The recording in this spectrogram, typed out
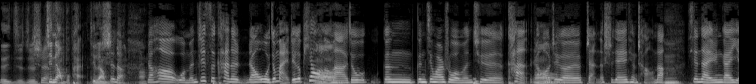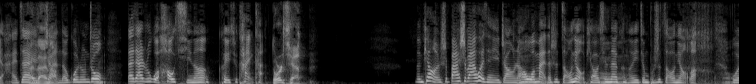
呃，就就尽量不拍，尽量不拍。是的。然后我们这次看的，然后我就买这个票了嘛，就跟跟金花说我们去看，然后这个展的时间也挺长的，现在应该也还在展的过程中。大家如果好奇呢，可以去看一看。多少钱？门票好像是八十八块钱一张，然后我买的是早鸟票，现在可能已经不是早鸟了。我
